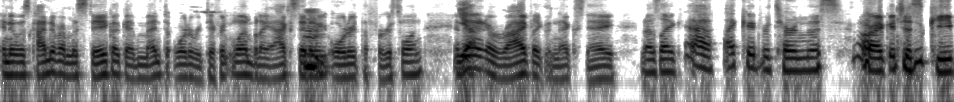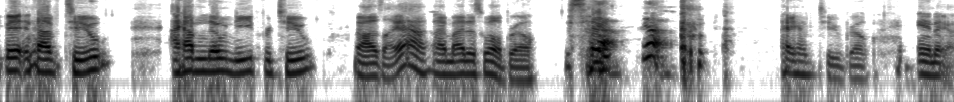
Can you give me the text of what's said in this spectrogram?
and it was kind of a mistake. Like I meant to order a different one, but I accidentally mm. ordered the first one, and Yeah. then it arrived like the next day, and I was like, "Yeah, I could return this, or I could just keep it and have two. I have no need for two. I was like, "Yeah, I might as well, bro." So Yeah, yeah. I have two, bro, and I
